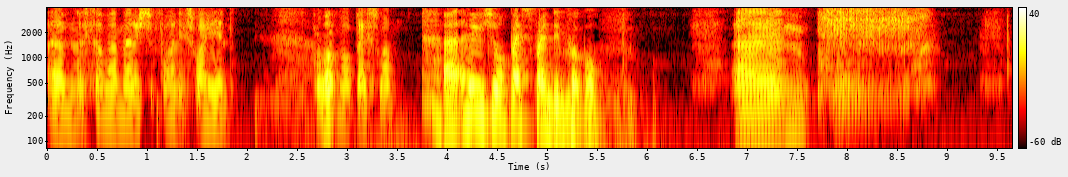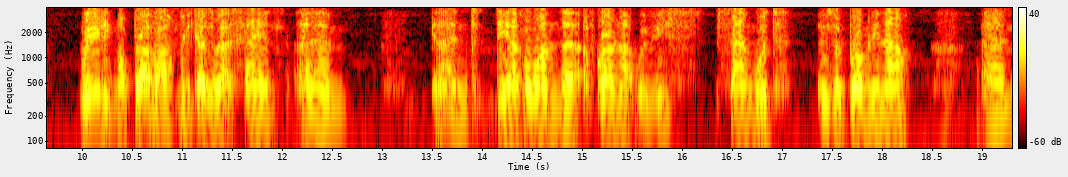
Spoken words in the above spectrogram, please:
um, that somehow managed to find its way in. Probably Well- my best one. Uh, who's your best friend in football? Um, really, my brother. I mean, it goes without saying. Um, you know, and the other one that I've grown up with is Sam Wood, who's at Bromley now. Um,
